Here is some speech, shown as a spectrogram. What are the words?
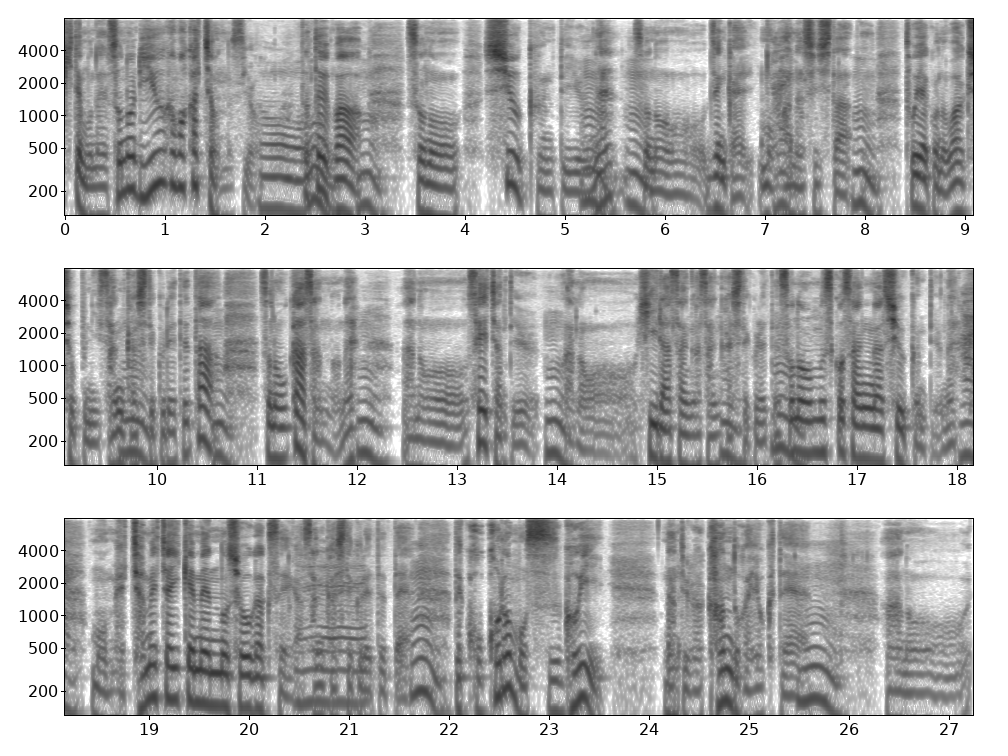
起きてもねその理由が分かっちゃうんですよ。例えばうん。その柊君っていうね、うんうん。その前回もお話ししたうん。洞爺湖のワークショップに参加してくれてた、うんそのお母さんのね、うん。あのせいちゃんっていう、うん。あのヒーラーさんが参加してくれて、うん。その息子さんが柊君っていうね、はい。もうめちゃめちゃイケメンの小学生が参加してくれてて、うん。で心もすごいなんていうか感度が良くて、うん。あの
